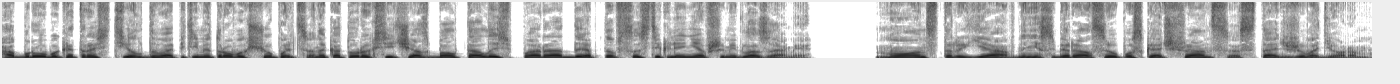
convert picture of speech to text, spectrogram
обрубок отрастил два пятиметровых щупальца, на которых сейчас болталась пара адептов со стекленевшими глазами. Монстр явно не собирался упускать шанса стать живодером.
